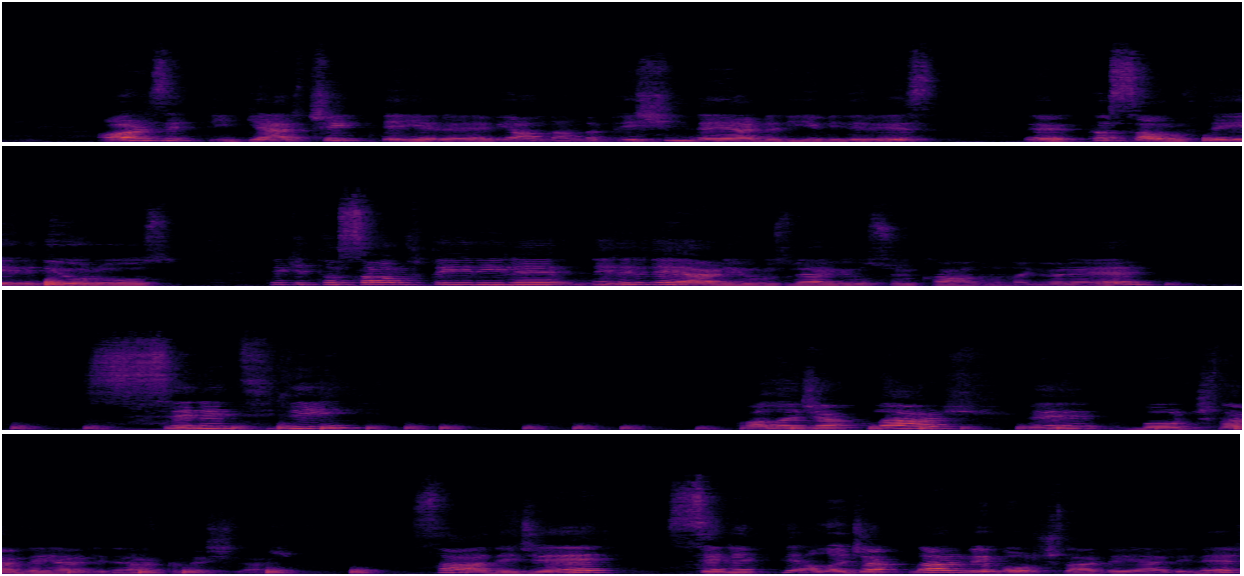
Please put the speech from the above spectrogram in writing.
arz ettiği gerçek değere bir anlamda peşin değer de diyebiliriz. Evet, tasarruf değeri diyoruz. Peki tasarruf değeriyle neleri değerliyoruz vergi usul kanununa göre? Senetli alacaklar ve borçlar değerlenir arkadaşlar. Sadece senetli alacaklar ve borçlar değerlenir.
